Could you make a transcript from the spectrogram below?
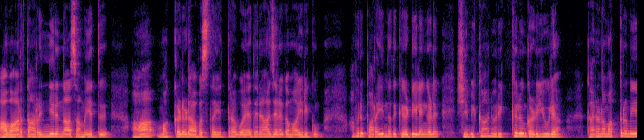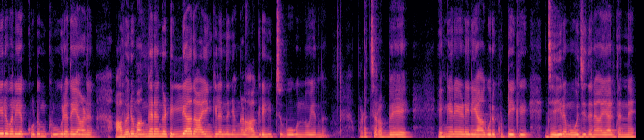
ആ വാർത്ത അറിഞ്ഞിരുന്ന ആ സമയത്ത് ആ മക്കളുടെ അവസ്ഥ എത്ര വേദനാജനകമായിരിക്കും. അവർ പറയുന്നത് കേട്ടില്ലെങ്കിൽ ക്ഷമിക്കാൻ ഒരിക്കലും കഴിയൂല. കാരണം അത്രമേൽ വലിയ കൊടും ക്രൂരതയാണ്. അവനും അങ്ങനെ അങ്ങോട്ട് ഇല്ലാതായെങ്കിലെന്ന് ഞങ്ങൾ ആഗ്രഹിച്ചു പോകുന്നു എന്ന്. പടച്ച റബ്ബേ എങ്ങനെയാണ് ഇനി ആ ഒരു കുട്ടിക്ക് ജയിലമോചിതനായാൽ തന്നെ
